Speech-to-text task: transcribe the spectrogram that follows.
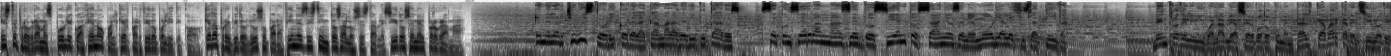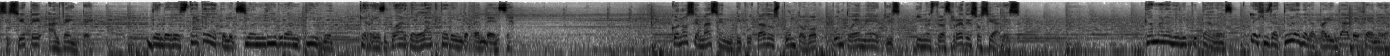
Este programa es público ajeno a cualquier partido político. Queda prohibido el uso para fines distintos a los establecidos en el programa. En el archivo histórico de la Cámara de Diputados se conservan más de 200 años de memoria legislativa. Dentro del inigualable acervo documental que abarca del siglo XVII al XX. Donde destaca la colección Libro Antiguo que resguarda el Acta de Independencia. Conoce más en diputados.gov.mx y nuestras redes sociales. Cámara de Diputados, Legislatura de la Paridad de Género.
